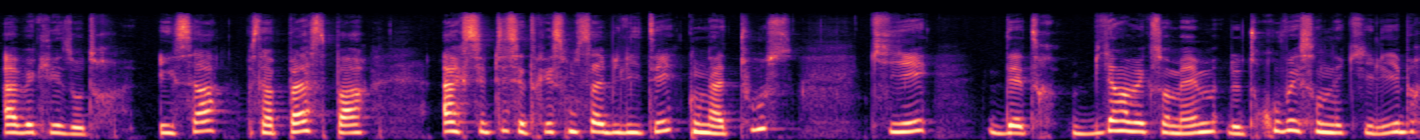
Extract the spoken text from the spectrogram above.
avec les autres. Et ça, ça passe par accepter cette responsabilité qu'on a tous, qui est d'être bien avec soi-même, de trouver son équilibre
